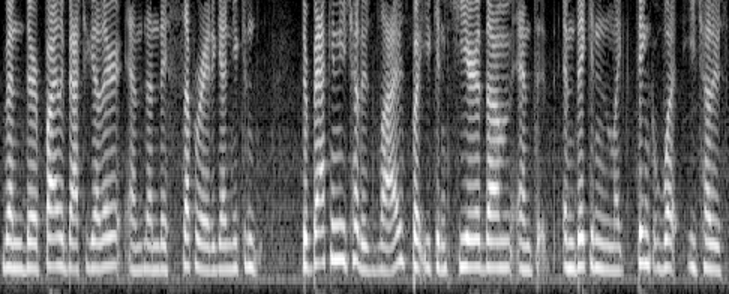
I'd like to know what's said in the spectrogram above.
when they're finally back together and then they separate again. You can they're back in each other's lives, but you can hear them and th- and they can like think what each other's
